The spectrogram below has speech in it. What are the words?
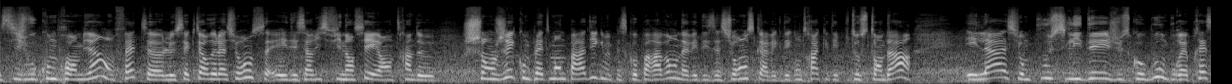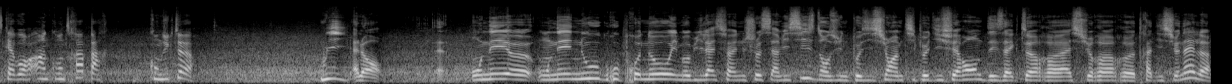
si, je vous comprends bien, en fait, le secteur de l'assurance et des services financiers est en train de changer complètement de paradigme, parce qu'auparavant, on avait des assurances avec des contrats qui étaient plutôt standards. Et là, si on pousse l'idée jusqu'au bout, on pourrait presque avoir un contrat par conducteur. Oui, alors on est, euh, on est, nous, groupe Renault et Mobilize Financial Services, dans une position un petit peu différente des acteurs euh, assureurs euh, traditionnels.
